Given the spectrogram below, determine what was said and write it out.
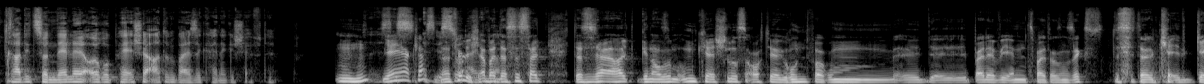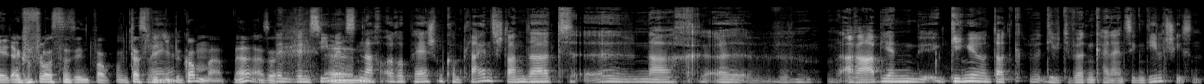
traditionelle europäische Art und Weise keine Geschäfte. Mhm. Es Ja, ist- ja, klar, ist so natürlich. aber das ist halt, das ist ja halt genauso im Umkehrschluss auch der Grund, warum äh, d- bei der WM 2006 dass da Gel- Gelder geflossen sind, warum, dass wir Ja, die ja. bekommen haben. Ne? Also Wenn, wenn Siemens ähm, nach europäischem Compliance-Standard äh, nach äh, Arabien ginge und dort, die, die würden keinen einzigen Deal schießen.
